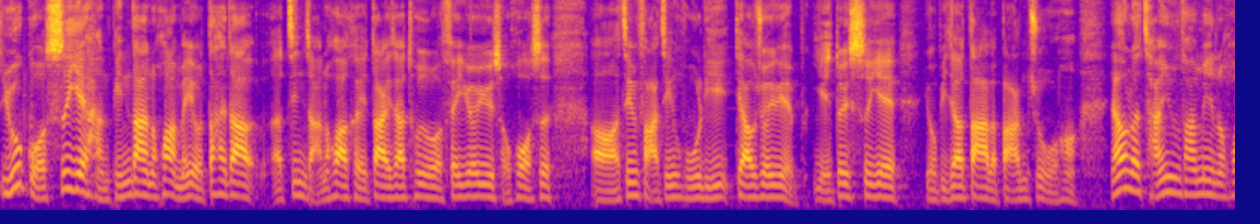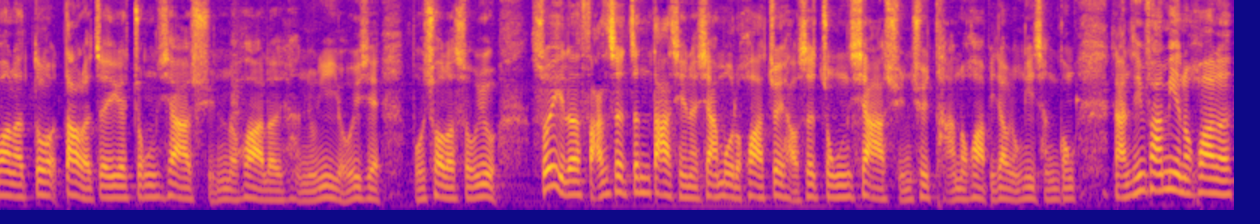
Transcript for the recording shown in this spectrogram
如果事业很平淡的话，没有太大呃进展的话，可以带一下兔兔的飞跃玉手，或者是呃金发金狐狸吊坠也也对事业有比较大的帮助哈。然后呢，财运方面的话呢，都到了这一个中下旬的话呢，很容易有一些不错的收入。所以呢，凡是挣大钱的项目的。话最好是中下旬去谈的话比较容易成功。感情方面的话呢，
